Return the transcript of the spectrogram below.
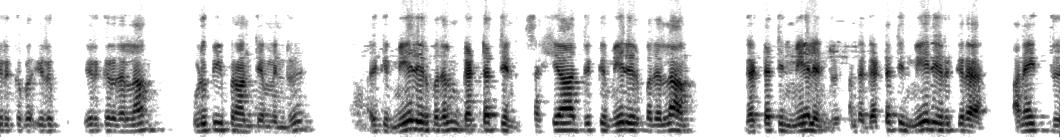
இருக்க இருக்கிறதெல்லாம் உடுப்பி பிராந்தியம் என்று அதுக்கு மேல் இருப்பதெல்லாம் கட்டத்தின் சஹ்யாத்துக்கு மேல் இருப்பதெல்லாம் கட்டத்தின் மேல் என்று. அந்த கட்டத்தின் மேல் இருக்கிற அனைத்து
